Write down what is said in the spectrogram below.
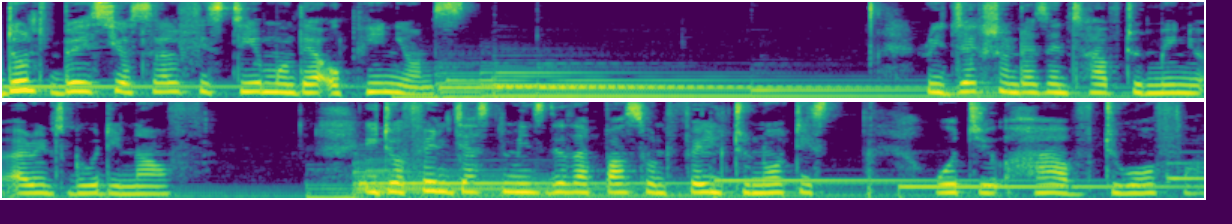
Don't base your self esteem on their opinions. Rejection doesn't have to mean you aren't good enough. It often just means the other person failed to notice what you have to offer.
